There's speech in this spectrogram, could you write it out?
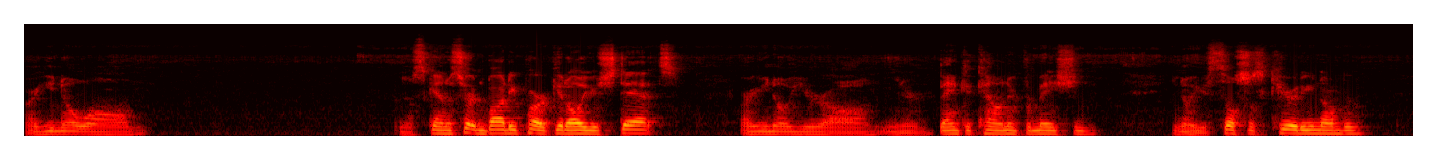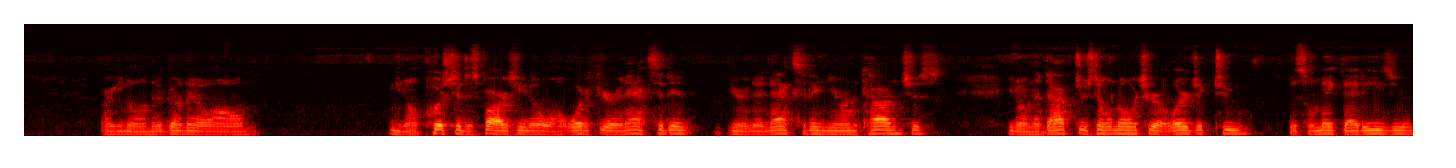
or you know, um, you know, scan a certain body part, get all your stats, or you know your uh, your bank account information, you know your social security number, or you know, and they're gonna um, you know push it as far as you know. What if you're in an accident? You're in an accident. You're unconscious. You know, and the doctors don't know what you're allergic to. This will make that easier.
